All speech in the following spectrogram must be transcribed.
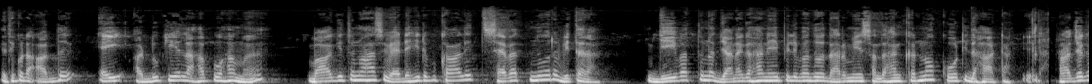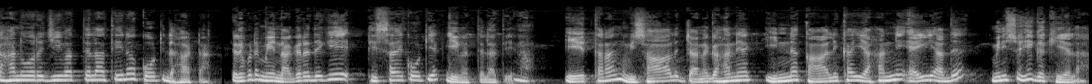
එතිකොට අද ඇයි අඩු කියලා අහපු හම භාගිතුන් වහස වැඩහිටපු කාලෙත් සැවැත්නුවර විතරක්. ජීවත් වන ජනගහනය පිළිබඳව ධර්මය සඳහන් කරනවා කෝටි දහටක් කියලා. රජගහනුවර ජීවත් වෙලා තියෙන කෝටි දහටක්. එතකොට මේ නගර දෙගේ තිස්සය කෝටියක් ජීවත් වෙලා තියෙනවා. ඒ තරම් විශාල ජනගහනයක් ඉන්න කාලිකයි යහන්නේ ඇයි අද මිනිස්සු හිග කියලා.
